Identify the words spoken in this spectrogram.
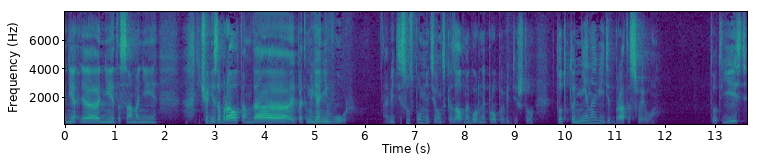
не, э, не это самое, не, ничего не забрал там, да, и поэтому я не вор. А ведь Иисус, помните, Он сказал в Нагорной проповеди, что тот, кто ненавидит брата своего, тот есть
